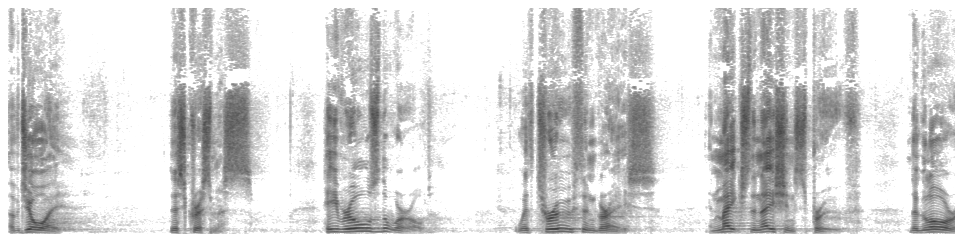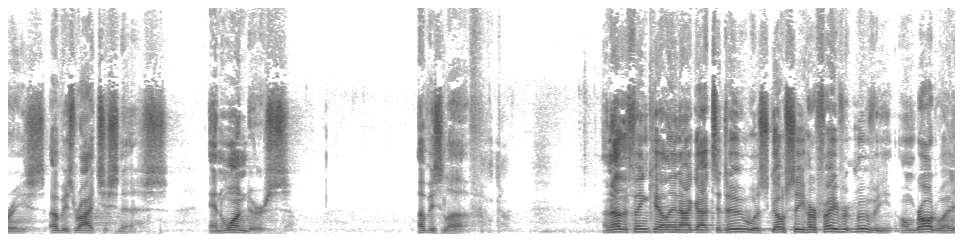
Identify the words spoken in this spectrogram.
of joy this Christmas. He rules the world with truth and grace and makes the nations prove the glories of his righteousness and wonders of his love. Another thing Kelly and I got to do was go see her favorite movie on Broadway,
